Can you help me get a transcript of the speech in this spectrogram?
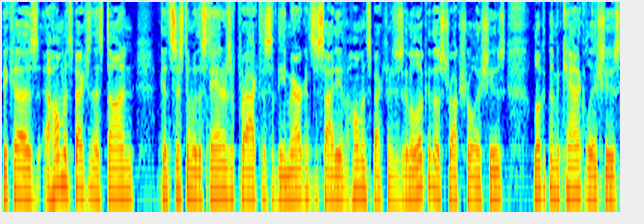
Because a home inspection that's done consistent with the standards of practice of the American Society of Home Inspectors is going to look at those structural issues, look at the mechanical issues,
